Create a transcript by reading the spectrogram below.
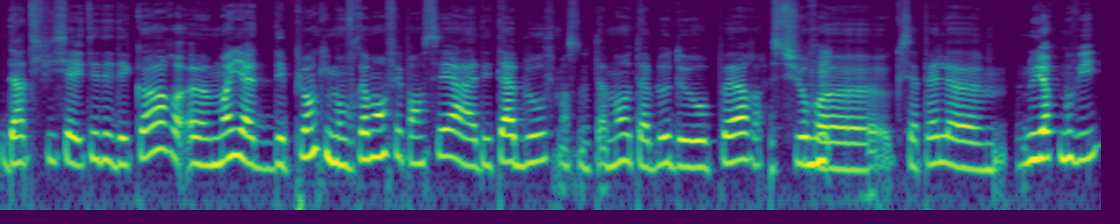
d'artificialité des décors, euh, moi il y a des plans qui m'ont vraiment fait penser à des tableaux, je pense notamment au tableau de Hopper sur, mhm. euh, qui s'appelle New York Movie,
